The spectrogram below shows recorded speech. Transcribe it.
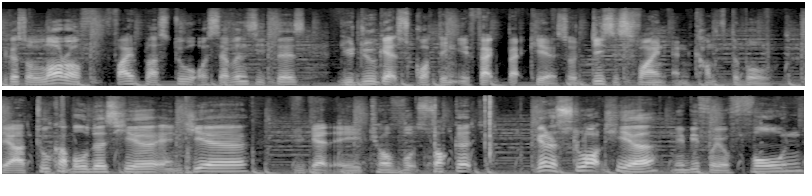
Because a lot of 5 plus 2 or 7 seaters, you do get squatting effect back here. So this is fine and comfortable. There are two cup holders here and here. You get a 12 volt socket. You get a slot here, maybe for your phone.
